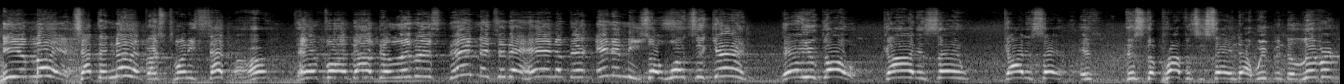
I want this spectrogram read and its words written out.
Nehemiah chapter 9, verse 27. Uh-huh. Therefore thou deliverest them into the hand of their enemies. So once again, there you go. God is saying, God is saying, if this is the prophecy saying that we've been delivered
